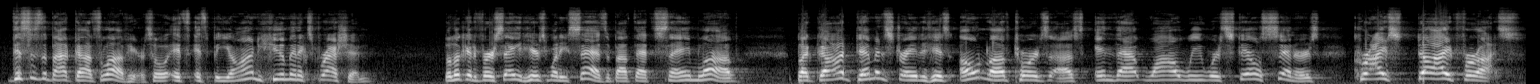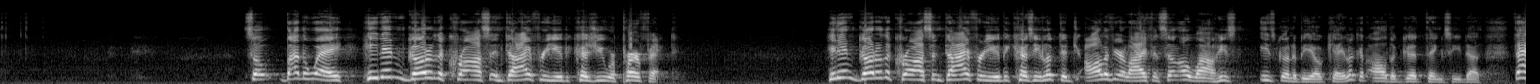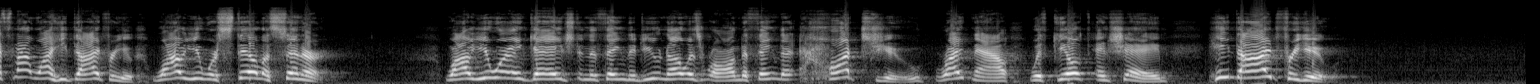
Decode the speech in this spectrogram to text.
This is about God's love here. So it's, it's beyond human expression. But look at verse 8. Here's what he says about that same love. But God demonstrated his own love towards us in that while we were still sinners, Christ died for us. So, by the way, he didn't go to the cross and die for you because you were perfect. He didn't go to the cross and die for you because he looked at all of your life and said, Oh, wow, he's, he's going to be okay. Look at all the good things he does. That's not why he died for you. While you were still a sinner, while you were engaged in the thing that you know is wrong, the thing that haunts you right now with guilt and shame, He died for you.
